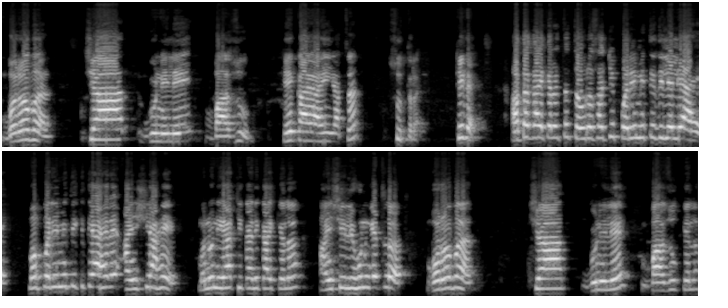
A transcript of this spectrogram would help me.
बरोबर. चार गुणिले बाजू. हे काय आहे? याचं सूत्र आहे. ठीक आहे? आता काय करायचं? चौरसाची परिमिती दिलेली आहे. मग परिमिती किती आहे रे? ऐंशी आहे. म्हणून या ठिकाणी काय केलं? ऐंशी लिहून घेतलं. बरोबर. चार गुणिले बाजू केलं.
